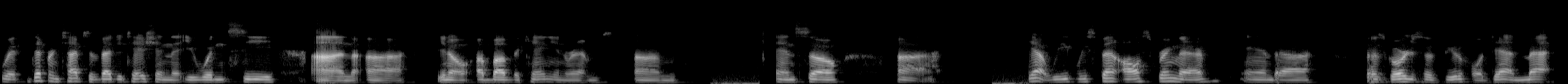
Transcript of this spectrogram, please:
with different types of vegetation that you wouldn't see on uh, you know above the canyon rims um, and so uh, yeah we we spent all spring there and uh, it was gorgeous it was beautiful again met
